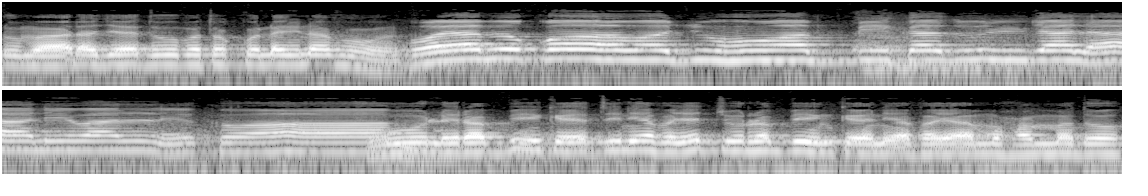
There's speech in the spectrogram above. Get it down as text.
dhumaadha jee duuba hafu ويبقى وجه ربك ذو الجلال والإكرام fuulli rabbii keetiin yafa jechuun rabbiin keen yafa yaa muhammadoo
